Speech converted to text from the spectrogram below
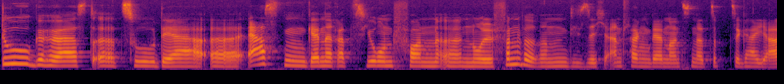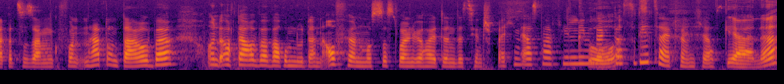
Du gehörst äh, zu der äh, ersten Generation von äh, 05erinnen, die sich Anfang der 1970er Jahre zusammengefunden hat. Und darüber und auch darüber, warum du dann aufhören musstest, wollen wir heute ein bisschen sprechen. Erstmal vielen lieben Gut. Dank, dass du die Zeit für mich hast. Gerne.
